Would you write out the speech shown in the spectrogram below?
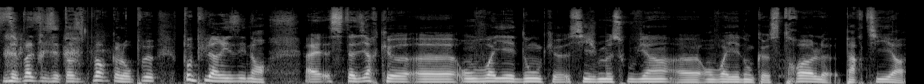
Je ne sais pas si c'est un sport que l'on peut populariser. Non, Euh, c'est-à-dire que euh, on voyait donc, euh, si je me souviens, euh, on voyait donc euh, Stroll partir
